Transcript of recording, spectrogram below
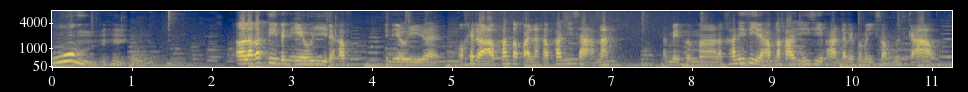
วุ้มเออแล้วก็ตีเป็น AOE นะครับ เป็น AOE ด้วย โอเคเดี๋ยวเอาขั้นต่อไปนะครับ ขั้นที่ 3 นะดาเมจเพิ่มมา แล้วขั้นที่ 4 นะครับ ราคาอยู่ที่4,000ดาเมจเพิ่มมาอีก 29,000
